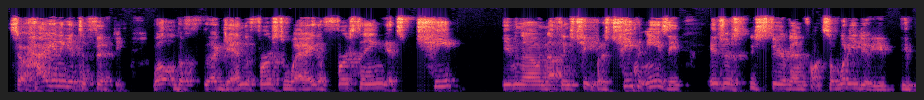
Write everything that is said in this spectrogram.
So how are you going to get to 50? Well, the, again, the first way, the first thing, it's cheap, even though nothing's cheap, but it's cheap and easy, is your sphere of influence. So what do you do? You, you,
